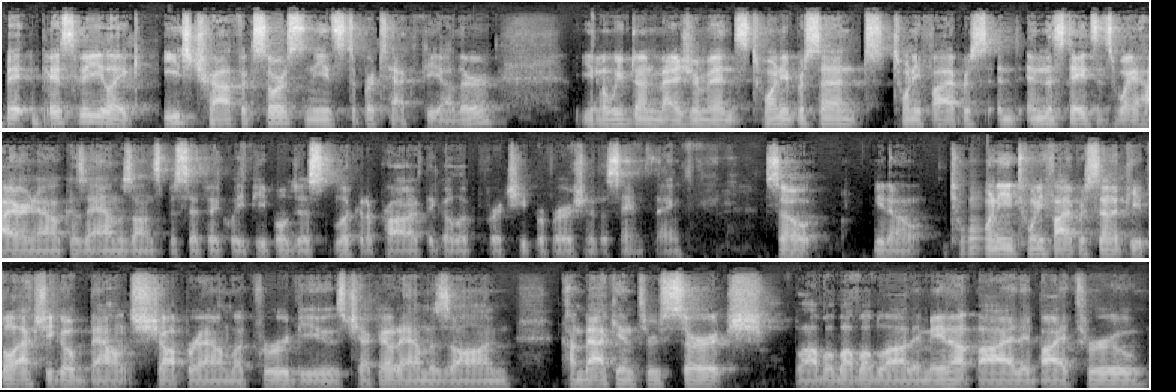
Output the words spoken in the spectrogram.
basically like each traffic source needs to protect the other. You know we've done measurements 20% 25% in, in the states it's way higher now because of amazon specifically. People just look at a product they go look for a cheaper version of the same thing. So you know 20 25% of people actually go bounce shop around look for reviews check out amazon come back in through search blah blah blah blah blah. They may not buy they buy through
